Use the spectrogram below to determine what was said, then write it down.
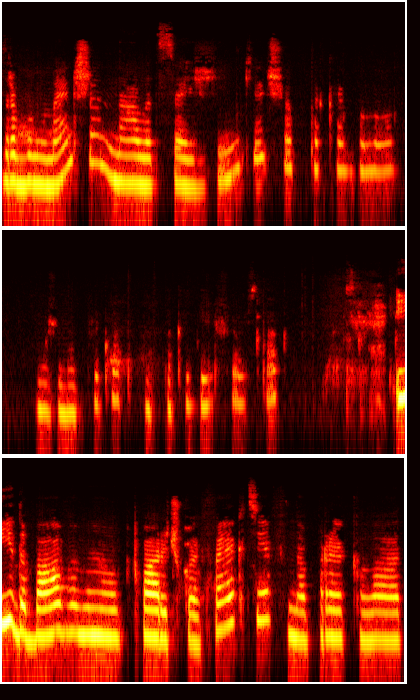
Зробимо менше на лице жінки, щоб таке було. Може, наприклад, ось таке більше, ось так. І додамо парочку ефектів. Наприклад,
